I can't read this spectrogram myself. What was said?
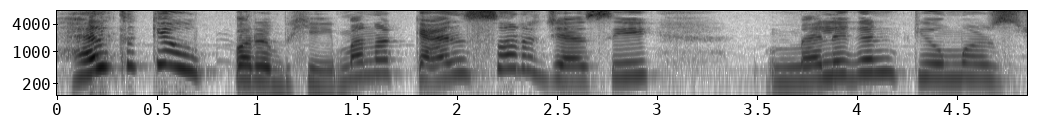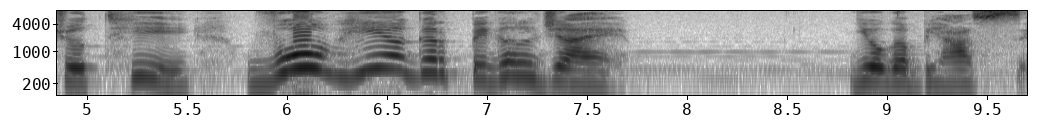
हेल्थ के ऊपर भी, माना कैंसर जैसी मेलिगन ट्यूमर्स जो थी, वो भी अगर पिघल जाए योग अभ्यास से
